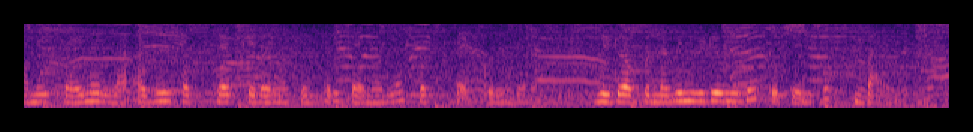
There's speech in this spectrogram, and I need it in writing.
आणि चॅनलला अजून सबस्क्राईब केलं नसेल तर चॅनलला सबस्क्राईब करून द्या व्हिडिओ आपण नवीन व्हिडिओमध्ये तोपर्यंत बाय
